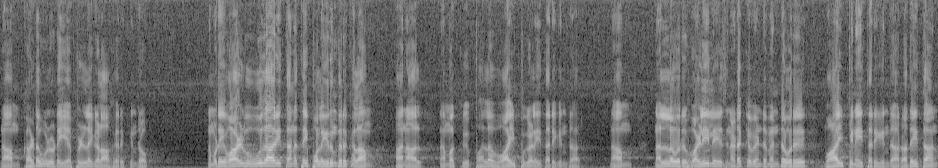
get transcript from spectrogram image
நாம் கடவுளுடைய பிள்ளைகளாக இருக்கின்றோம். நம்முடைய வாழ்வு ஊதாரித்தனத்தைப் போல இருந்திருக்கலாம் ஆனால் நமக்கு பல வாய்ப்புகளை தருகின்றார். நாம் நல்ல ஒரு வழியிலே நடக்க வேண்டும் என்ற ஒரு வாய்ப்பினை தருகின்றார். அதைத்தான்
